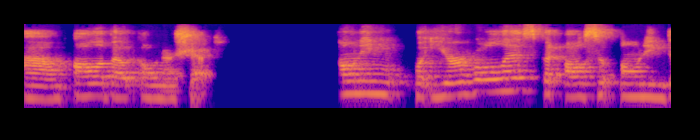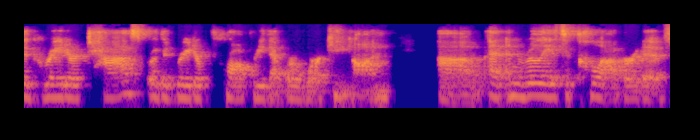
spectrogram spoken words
um, all about ownership owning what your role is, but also owning the greater task or the greater property that we're working on. Um, and, and, really, it's a collaborative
